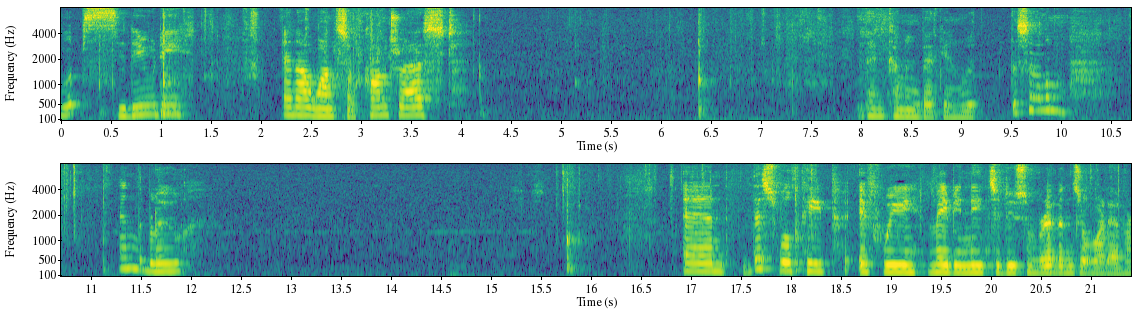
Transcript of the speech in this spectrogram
Whoopsie doody. And I want some contrast. Then coming back in with the salmon and the blue. And this will keep if we maybe need to do some ribbons or whatever.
